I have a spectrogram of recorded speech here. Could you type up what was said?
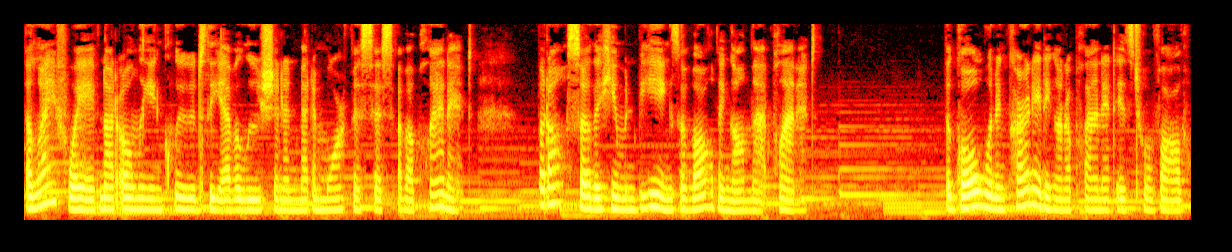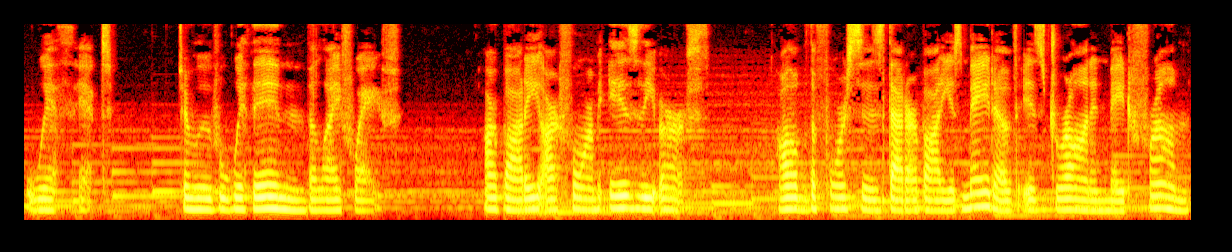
The life wave not only includes the evolution and metamorphosis of a planet, but also the human beings evolving on that planet. The goal when incarnating on a planet is to evolve with it, to move within the life wave. Our body, our form, is the earth. All of the forces that our body is made of is drawn and made from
